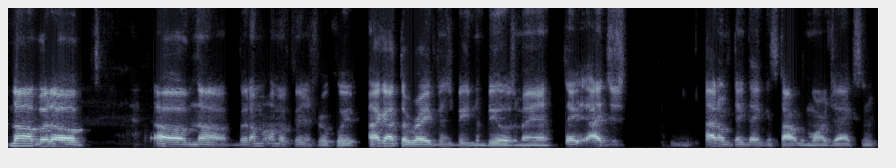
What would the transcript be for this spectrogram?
no, but uh, um, no, but I'm I'm gonna finish real quick. I got the Ravens beating the Bills, man. They, I just, I don't think they can stop Lamar Jackson.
